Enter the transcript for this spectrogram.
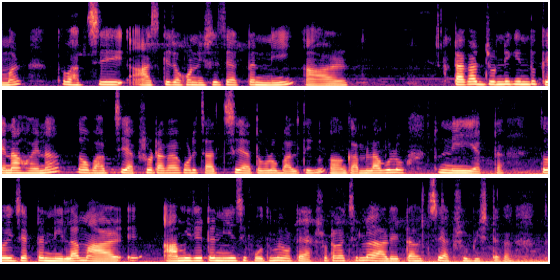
আমার। তো ভাবছি আজকে যখন এসেছে একটা নেই, আর টাকার জন্য কিন্তু কেনা হয় না। তো ভাবছি একশো টাকা করে চাচ্ছে এত বড় বালতি গামলাগুলো, তো নেই একটা। তো এই যে একটা নিলাম, আর আমি যেটা নিয়েছি প্রথমে ওটা একশো টাকা ছিল, আর এটা হচ্ছে একশো বিশ টাকা। তো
